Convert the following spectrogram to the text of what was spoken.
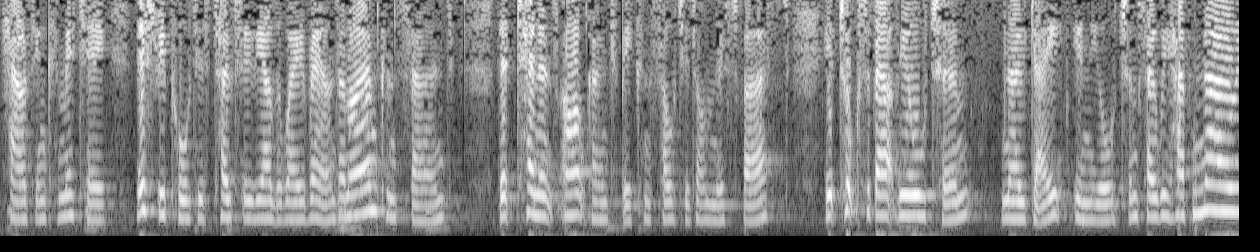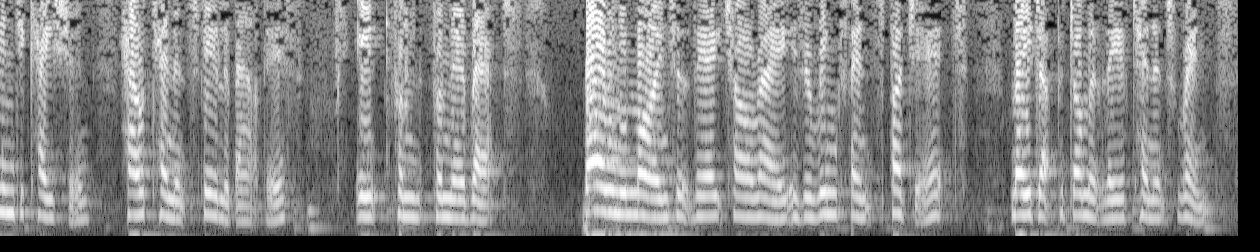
housing committee. This report is totally the other way round, and I am concerned that tenants aren't going to be consulted on this first. It talks about the autumn, no date in the autumn, so we have no indication how tenants feel about this in, from, from their reps bearing in mind that the HRA is a ring-fence budget made up predominantly of tenants' rents.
